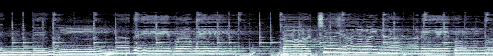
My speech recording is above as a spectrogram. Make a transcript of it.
എന്റെ നല്ല ദൈവമേ കാഴ്ചയായി ഞാനേകുന്നു.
